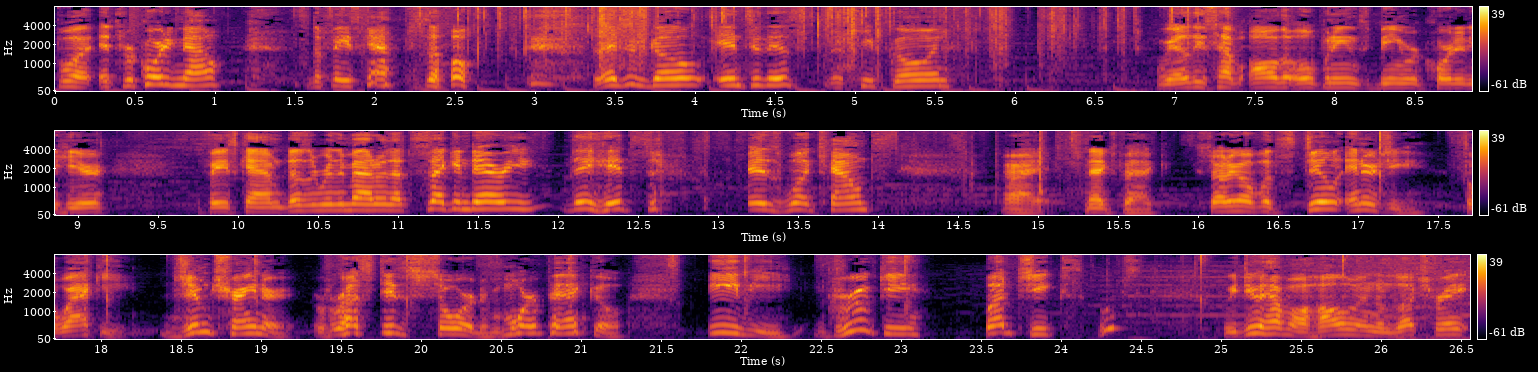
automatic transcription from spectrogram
but it's recording now, the face cam. So let's just go into this. Let's keep going. We at least have all the openings being recorded here. Face cam doesn't really matter. That's secondary. The hits is what counts. All right, next pack. Starting off with Steel Energy, Thwackey, Gym Trainer, Rusted Sword, Morpeko, Eevee, Grookey, Butt Cheeks, oops. We do have a Holo in the Luxray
